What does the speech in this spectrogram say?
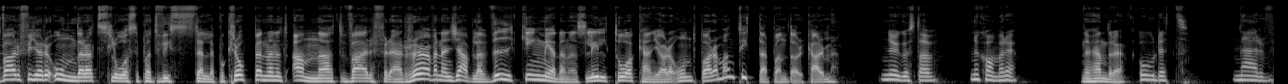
Varför gör det ondare att slå sig på ett visst ställe på kroppen än ett annat? Varför är röven en jävla viking medan ens lilltå kan göra ont bara man tittar på en dörrkarm? Nu Gustav, nu kommer det. Nu händer det. Ordet nerv.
